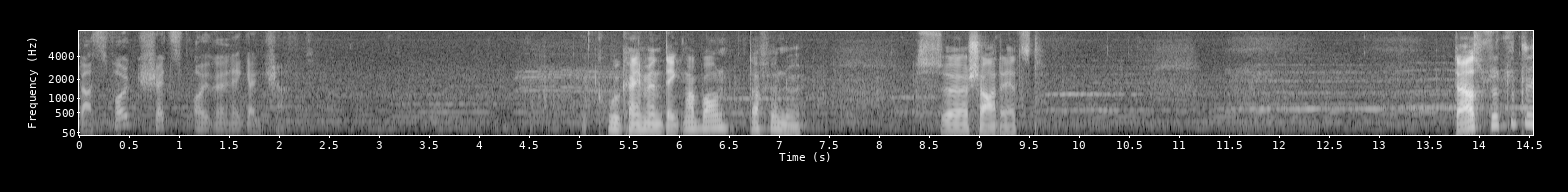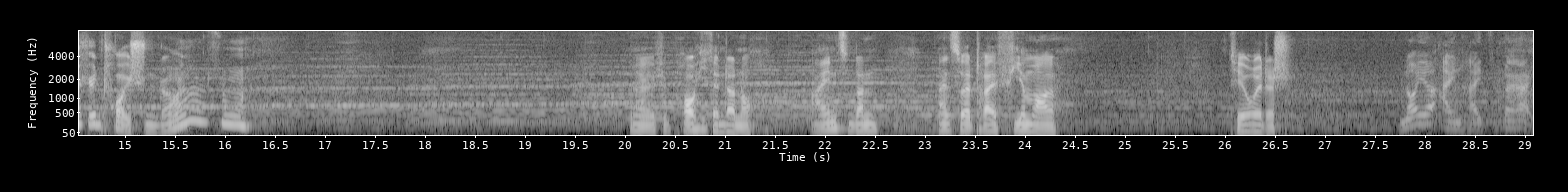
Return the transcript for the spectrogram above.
Das Volk schätzt eure Regentschaft. Cool, kann ich mir ein Denkmal bauen? Dafür nö. Ist äh, schade jetzt. Das ist natürlich enttäuschend. Also- Ja, wie viel brauche ich denn da noch? Eins und dann eins, zwei, drei, viermal. Theoretisch. Neue Einheit bereit.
